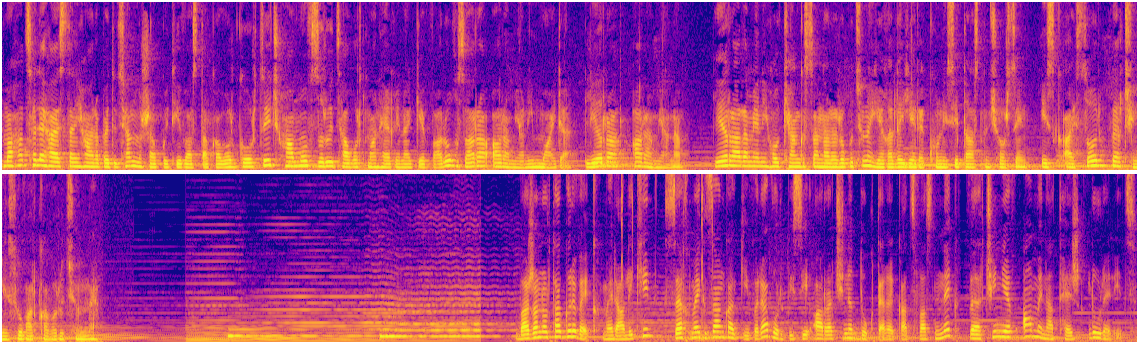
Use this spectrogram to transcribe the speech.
Մահացել է Հայաստանի Հանրապետության մշակույթի վաստակավոր գործիչ համով զրույց հաղորդման հեղինակ եւ վարող Զարա Արամյանի մայրը՝ Լիռա Արամյանը։ Լիռա Արամյանի հոգեհանգստան արարողությունը եղել է 3 հունիսի 14-ին, իսկ այսօր վերջինիս հուղարկավորությունն է։ Բաժանորդագրվեք մեր ալիքին սեղմեք զանգակի վրա, որpիսի առաջինը դուք տեղեկացված լինեք վերջին եւ ամենաթեժ լուրերից։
